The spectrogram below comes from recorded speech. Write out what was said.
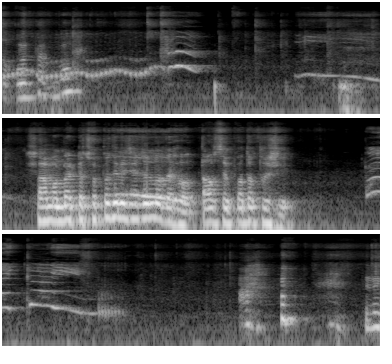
চকলেট থাকব। সামান্য একটা ছোট্ট জিনিসের জন্য দেখো তাও সে কত খুশি। তুমি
